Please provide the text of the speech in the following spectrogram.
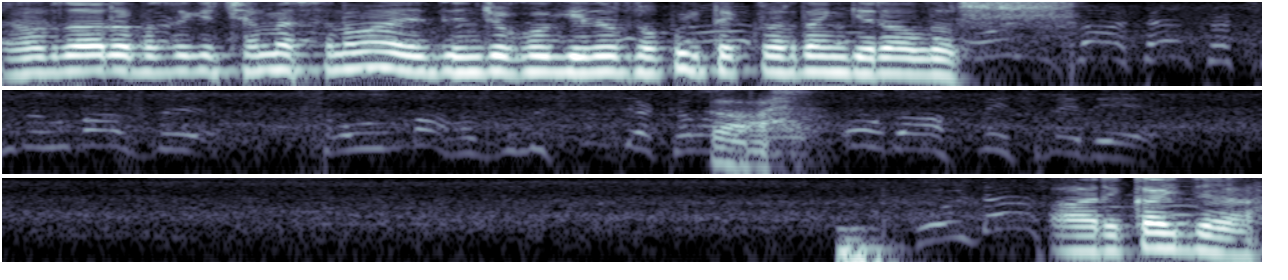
Ben orada arabası geçirmezsin ama Edin Dzeko gelir topu tekrardan geri alır. Ah. Harikaydı.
